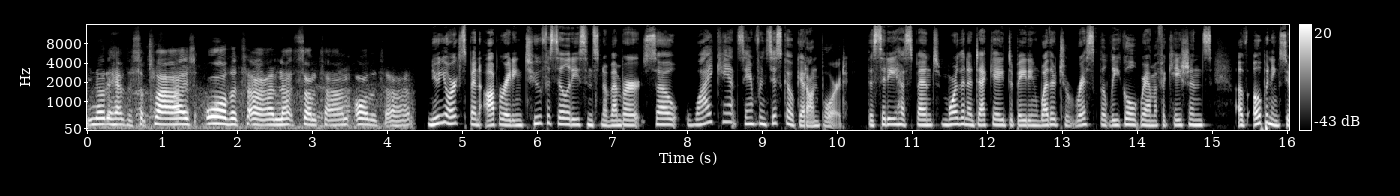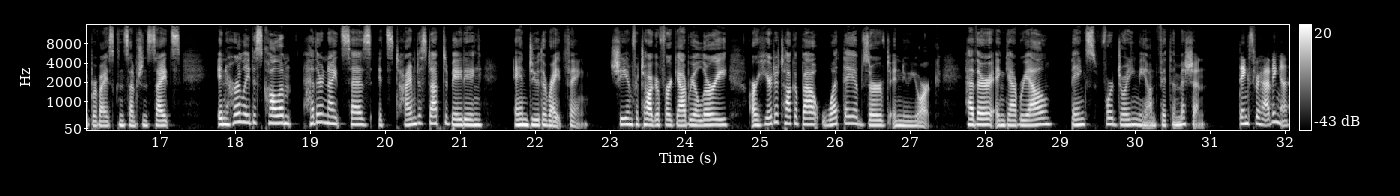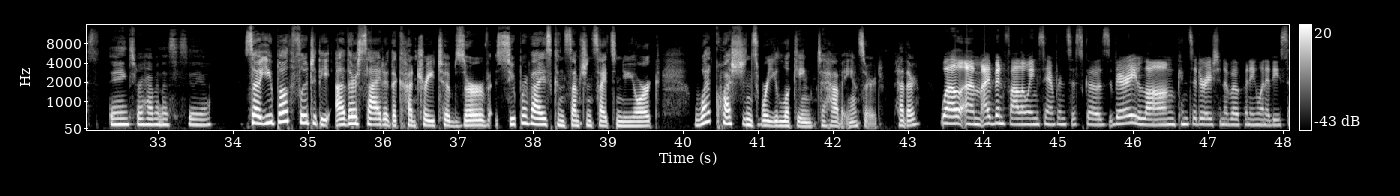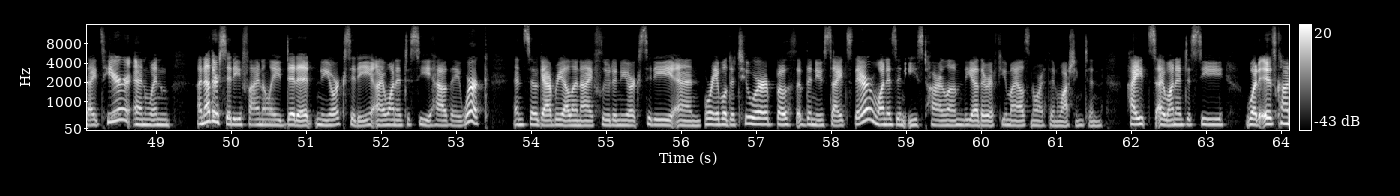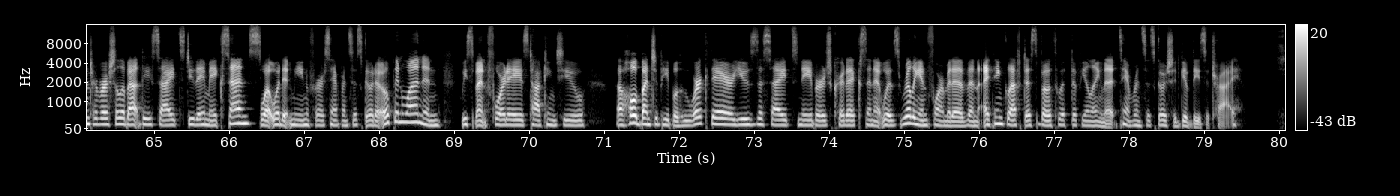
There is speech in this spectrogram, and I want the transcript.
You know, they have the supplies all the time, not sometime, all the time. New York's been operating two facilities since November, so why can't San Francisco get on board? The city has spent more than a decade debating whether to risk the legal ramifications of opening supervised consumption sites. In her latest column, Heather Knight says it's time to stop debating and do the right thing. She and photographer Gabrielle Lurie are here to talk about what they observed in New York. Heather and Gabrielle, thanks for joining me on Fifth & Mission. Thanks for having us. Thanks for having us, Cecilia. So, you both flew to the other side of the country to observe supervised consumption sites in New York. What questions were you looking to have answered? Heather? Well, um, I've been following San Francisco's very long consideration of opening one of these sites here. And when another city finally did it, New York City, I wanted to see how they work. And so Gabrielle and I flew to New York City and were able to tour both of the new sites there. One is in East Harlem, the other a few miles north in Washington Heights. I wanted to see what is controversial about these sites. Do they make sense? What would it mean for San Francisco to open one? And we spent four days talking to a whole bunch of people who work there, use the sites, neighbors, critics, and it was really informative. And I think left us both with the feeling that San Francisco should give these a try.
